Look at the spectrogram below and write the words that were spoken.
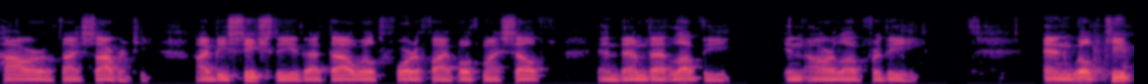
power of thy sovereignty, I beseech thee that thou wilt fortify both myself and them that love thee in our love for thee, and wilt keep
